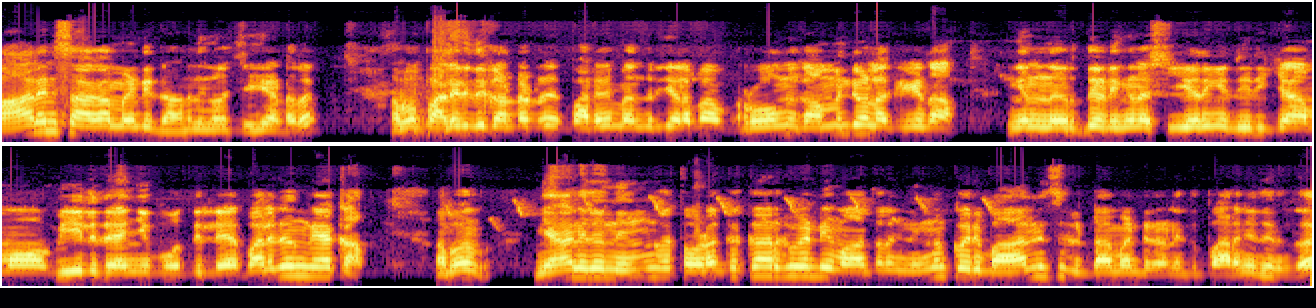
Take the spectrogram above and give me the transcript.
ബാലൻസ് ആകാൻ വേണ്ടിയിട്ടാണ് നിങ്ങൾ ചെയ്യേണ്ടത്. അപ്പൊ പലരും ഇത് കണ്ടിട്ട് പലരും എന്തൊരു ചിലപ്പോൾ റോങ് കമന്റുകളൊക്കെ ഇടാം. ഇങ്ങനെ നിർത്തിയിട്ട് ഇങ്ങനെ ഷിയറിങ് തിരിക്കാമോ വീൽ തേഞ്ഞു പോകത്തില്ലേ? പലരും കേൾക്കാം. അപ്പം ഞാനിത് നിങ്ങൾ തുടക്കക്കാർക്ക് വേണ്ടി മാത്രം നിങ്ങൾക്ക് ഒരു ബാലൻസ് കിട്ടാൻ വേണ്ടിയിട്ടാണ് ഇത് പറഞ്ഞു തരുന്നത്.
